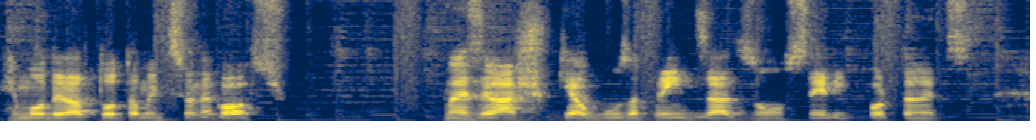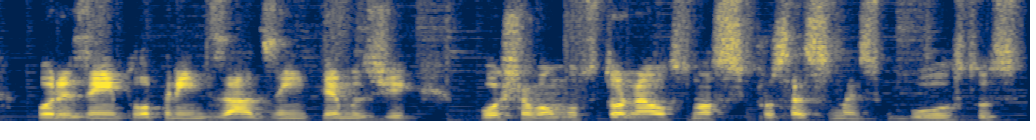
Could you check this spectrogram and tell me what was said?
remodelar totalmente seu negócio. Mas eu acho que alguns aprendizados vão ser importantes. Por exemplo, aprendizados em termos de, poxa, vamos tornar os nossos processos mais robustos,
